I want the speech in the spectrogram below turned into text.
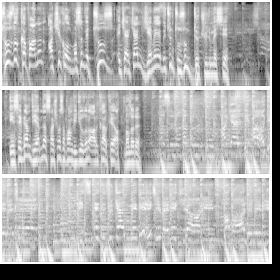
Tuzluk kapağının açık olması ve tuz ekerken yemeğe bütün tuzun dökülmesi. Instagram DM'den saçma sapan videoları arka arkaya atmaları. Hazır ola durdum ha geldi ha gelecek Bitmedi tükenmedi civelek yarim havaleleri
